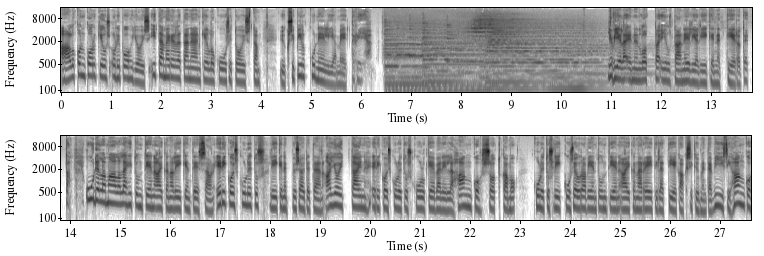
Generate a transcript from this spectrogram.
Aallokon korkeus oli Pohjois-Itämerellä tänään kello 16, 1,4 metriä. Ja vielä ennen Lotta-iltaa neljä liikennetiedotetta. Uudellamaalla lähituntien aikana liikenteessä on erikoiskuljetus. Liikenne pysäytetään ajoittain. Erikoiskuljetus kulkee välillä Hanko, Sotkamo, Kuljetus liikkuu seuraavien tuntien aikana reitillä tie 25 Hanko,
